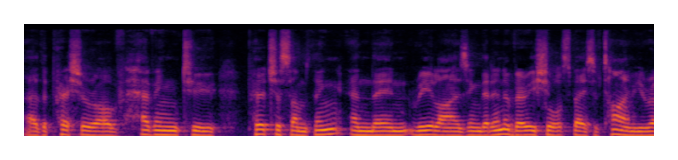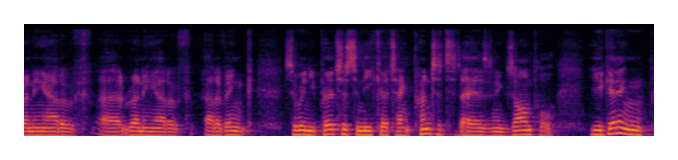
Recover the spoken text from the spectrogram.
uh, the pressure of having to purchase something and then realizing that in a very short space of time you're running out of uh, running out of out of ink. So when you purchase an EcoTank printer today, as an example, you're getting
